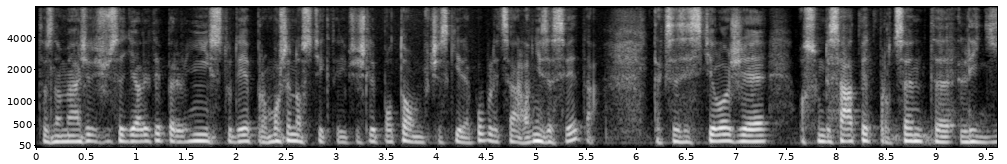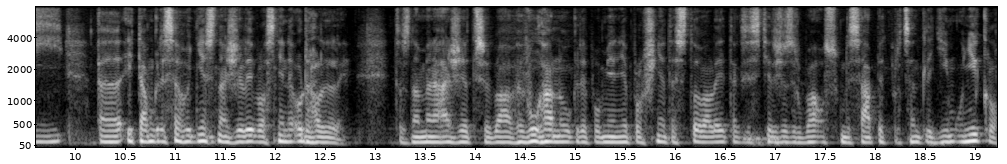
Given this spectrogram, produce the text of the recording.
To znamená, že když už se dělali ty první studie promoženosti, které přišly potom v České republice a hlavně ze světa, tak se zjistilo, že 85% lidí eh, i tam, kde se hodně snažili, vlastně neodhalili. To znamená, že třeba ve Wuhanu, kde poměrně plošně testovali, tak zjistili, že zhruba 85% lidí jim uniklo.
